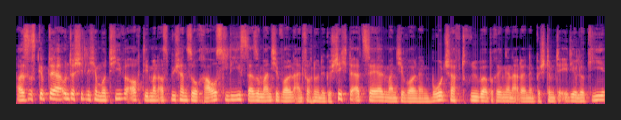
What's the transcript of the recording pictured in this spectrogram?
Aber es, es gibt ja unterschiedliche Motive auch, die man aus Büchern so rausliest. Also manche wollen einfach nur eine Geschichte erzählen, manche wollen eine Botschaft rüberbringen oder eine bestimmte Ideologie.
